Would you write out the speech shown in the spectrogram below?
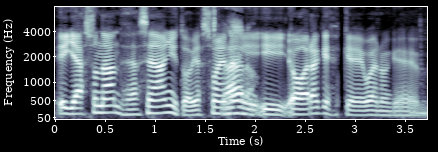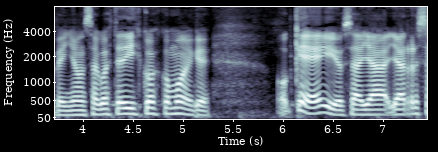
Y ya sonaban desde hace años y todavía suenan. Claro. Y, y ahora que, que, bueno, que Beñón sacó este disco, es como de que, ok, o sea, ya, ya es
